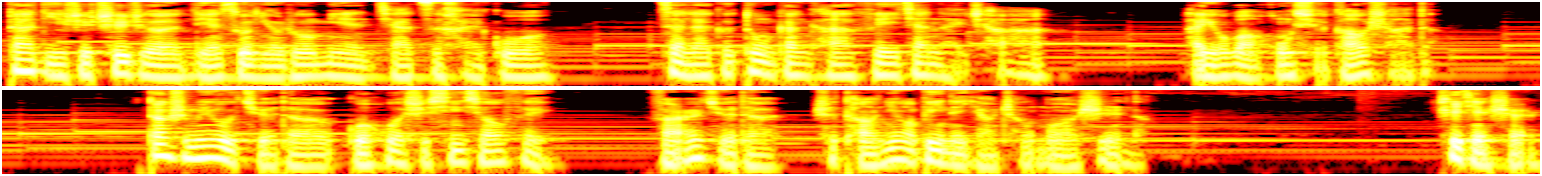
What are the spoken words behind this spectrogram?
大抵是吃着连锁牛肉面加自嗨锅。再来个冻干咖啡加奶茶，还有网红雪糕啥的。倒是没有觉得国货是新消费，反而觉得是糖尿病的养成模式呢。这件事儿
